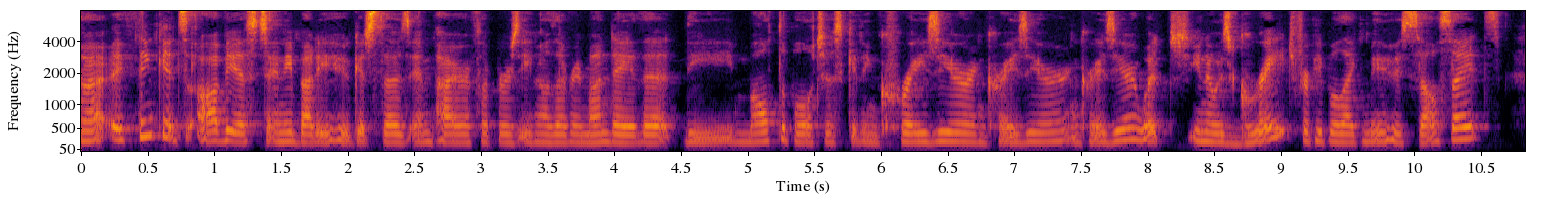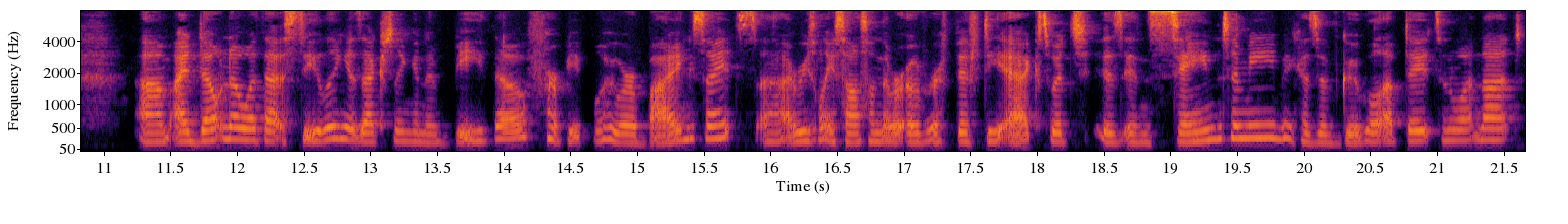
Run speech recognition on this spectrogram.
Uh, I think it's obvious to anybody who gets those Empire Flippers emails every Monday that the multiple is just getting crazier and crazier and crazier, which you know is great for people like me who sell sites. Um, I don't know what that ceiling is actually going to be though for people who are buying sites. Uh, I recently saw some that were over 50x, which is insane to me because of Google updates and whatnot.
